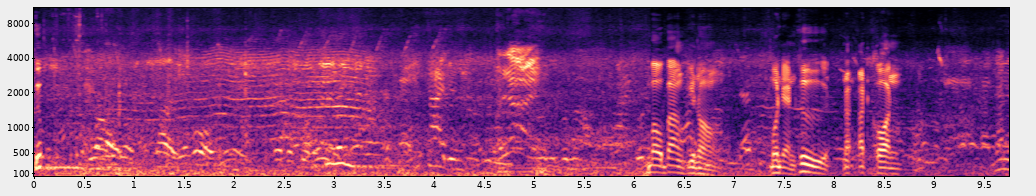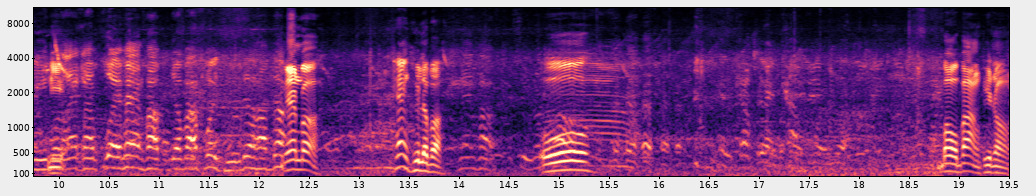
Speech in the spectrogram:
ปึ๊บเบาบ้างพี่น้องโมเดนคือนัดอัดก่อ นนั่นนี่อะไรครับกล้วยแพงครับอย่าว่ากล้วยถือด้วยครับแม่นบ่แท่งคือแล้วบ่แพงครับโอ้เบาบ้างพี่น้อง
